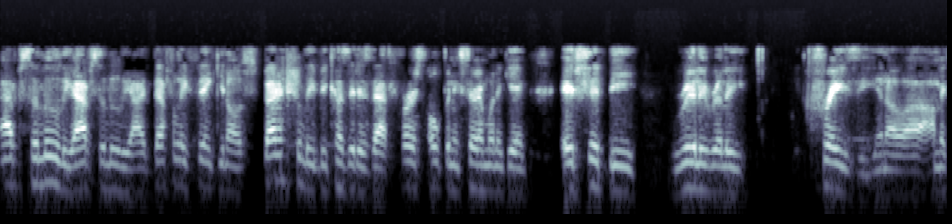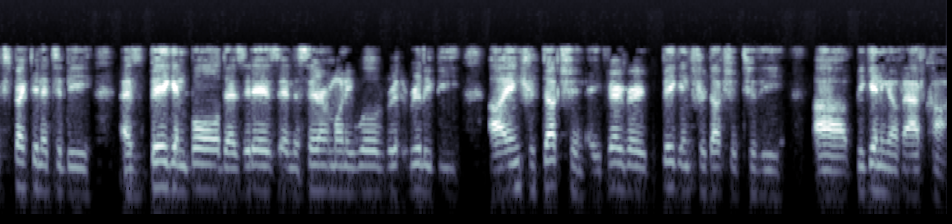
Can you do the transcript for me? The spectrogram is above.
Absolutely, absolutely. I definitely think, you know, especially because it is that first opening ceremony game, it should be really, really crazy. You know, uh, I'm expecting it to be as big and bold as it is, and the ceremony will re- really be uh, introduction, a very very big introduction to the uh, beginning of AFCON.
